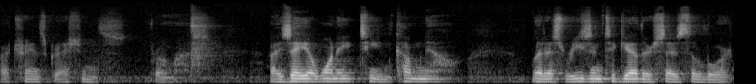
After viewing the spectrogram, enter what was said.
our transgressions from us. Isaiah 118 Come now, let us reason together, says the Lord.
